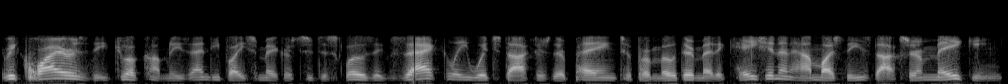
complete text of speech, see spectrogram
It requires the drug companies and device makers to disclose exactly which doctors they're paying to promote their medication and how much these docs are making.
